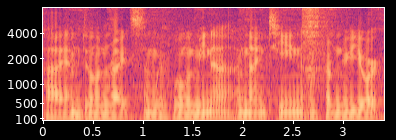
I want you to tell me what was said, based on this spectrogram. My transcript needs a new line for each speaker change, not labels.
Hi, I'm Dylan Wrights. I'm with Wilhelmina. I'm 19. I'm from New York.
